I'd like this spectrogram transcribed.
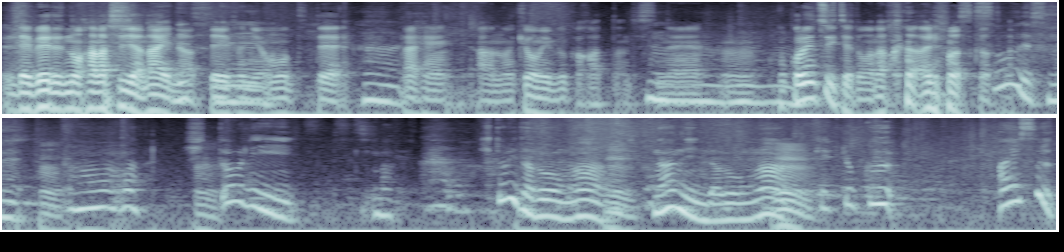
レベルの話じゃないなっていうふうに思ってて、はい大変あの興味深かったんですね。うんうんうんうん。うん。これについてとか何かありますか？そうですね、うん。まあ一人、まあ一人だろうが、何人だろうが、うん。結局愛する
